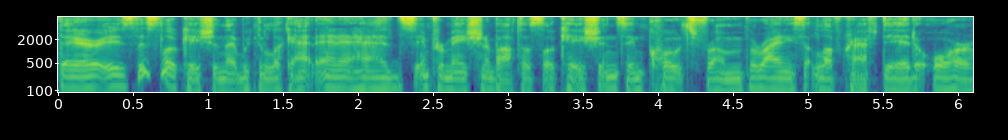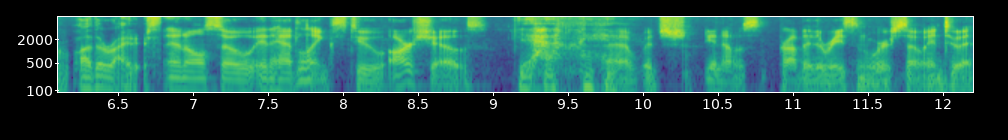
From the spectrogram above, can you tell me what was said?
there is this location that we can look at, and it has information about those locations and quotes from the writings that Lovecraft did or other writers. And also, it had links to our shows, Yeah. uh, which, you know, is probably the reason we're so into it.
